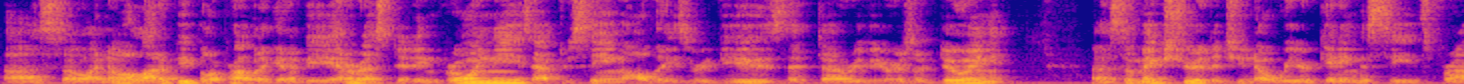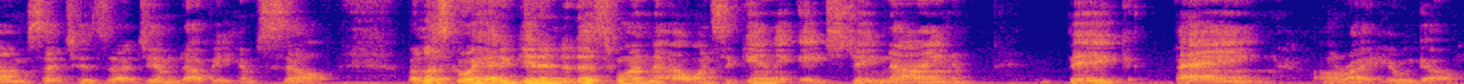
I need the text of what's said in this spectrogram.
Uh, so I know a lot of people are probably going to be interested in growing these after seeing all these reviews that uh, reviewers are doing. Uh, so make sure that you know where you're getting the seeds from, such as uh, Jim Duffy himself. But let's go ahead and get into this one. Uh, once again, the HJ9 Big Bang. All right, here we go.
